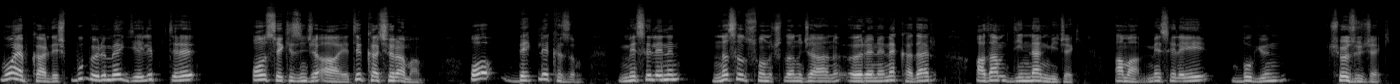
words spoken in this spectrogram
Muheb kardeş bu bölüme gelip de 18. ayeti kaçıramam. O bekle kızım. Meselenin nasıl sonuçlanacağını öğrenene kadar adam dinlenmeyecek. ama meseleyi bugün çözecek.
